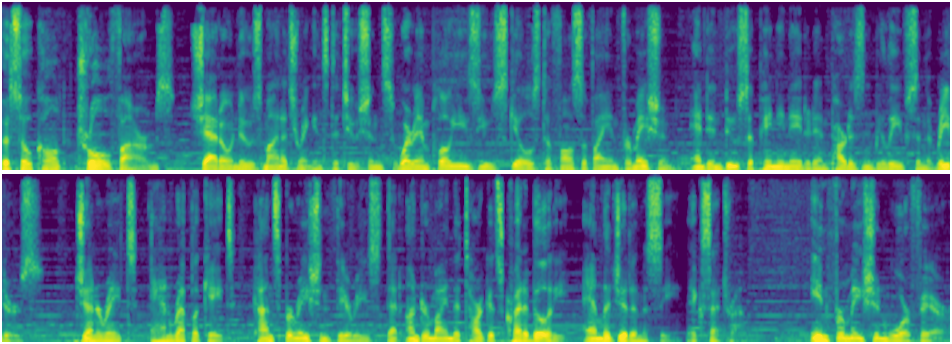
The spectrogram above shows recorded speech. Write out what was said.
The so-called troll farms, shadow news monitoring institutions where employees use skills to falsify information and induce opinionated and partisan beliefs in the readers, generate and replicate conspiration theories that undermine the target's credibility and legitimacy, etc. Information warfare.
